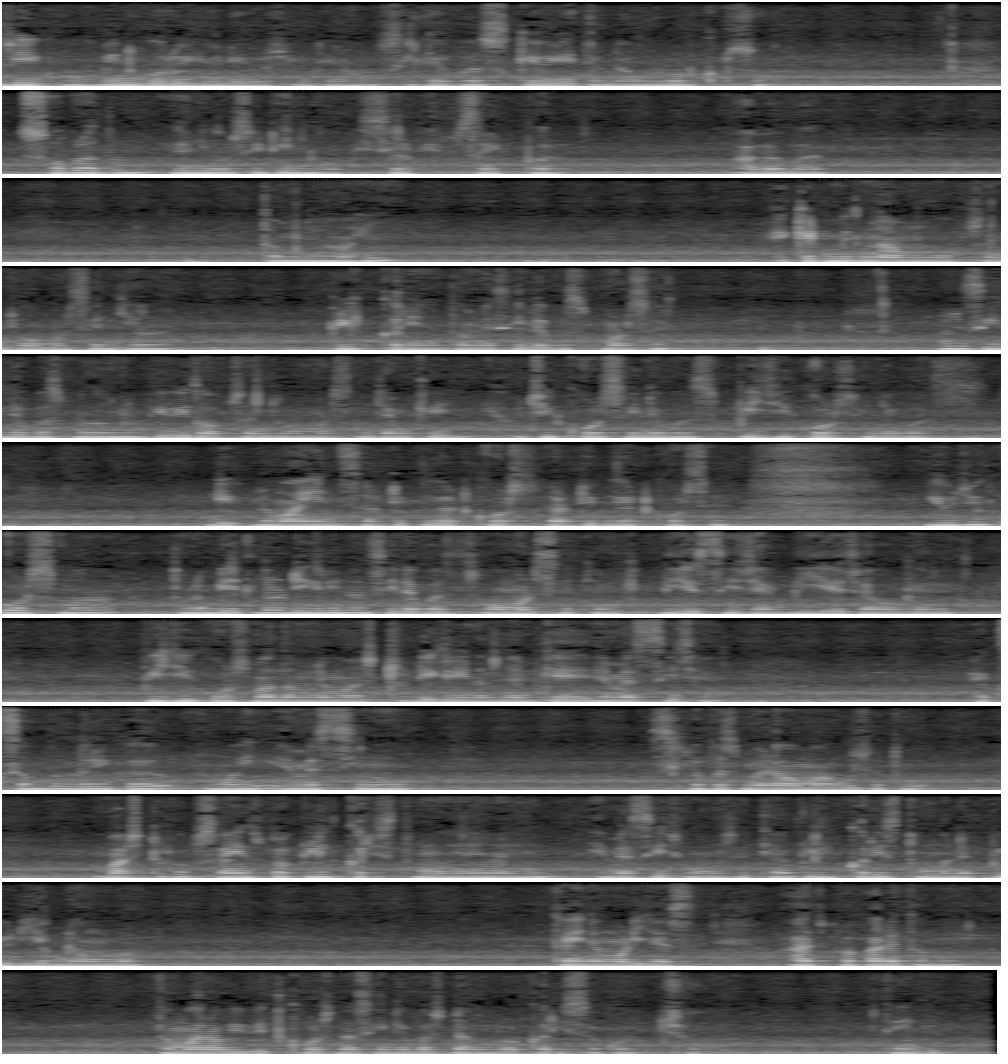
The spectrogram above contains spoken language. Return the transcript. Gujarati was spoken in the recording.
શ્રી ગોવિંદ ગુરુ યુનિવર્સિટીનો સિલેબસ કેવી રીતે ડાઉનલોડ કરશો? સૌપ્રથમ યુનિવર્સિટીની ઓફિશિયલ વેબસાઇટ પર આવ્યા બાદ તમને અહીં એકેડમિક નામનું ઓપ્શન જોવા મળશે. જ્યાં ક્લિક કરીને તમને સિલેબસ મળશે. અહીં સિલેબસમાં તમને વિવિધ ઓપ્શન જોવા મળશે. જેમ કે UG course syllabus, PG course syllabus, diploma in certificate course certificate course UG કોર્સમાં તમને બેચલર ડિગ્રીના સિલેબસ જોવા મળશે, જેમ કે બીએસસી છે બીએ છે વગેરે. પીજી કોર્સમાં તમને માસ્ટર ડિગ્રીના, જેમ કે એમએસસી છે. એક્ઝામ્પલ તરીકે હું અહીં એમએસસીનું સિલેબસ મેળવવા માગું છું, તો માસ્ટર ઓફ સાયન્સ પર ક્લિક કરીશ, તો મને અહીં એમએસસી જોવા મળશે. ત્યાં ક્લિક કરીશ, તો મને પીડીએફ ડાઉનલોડ થઈને મળી જશે. આ જ પ્રકારે તમે તમારા વિવિધ કોર્સના સિલેબસ ડાઉનલોડ કરી શકો છો. Entendi.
